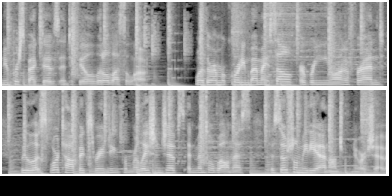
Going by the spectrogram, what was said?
new perspectives, and to feel a little less alone. Whether I'm recording by myself or bringing along a friend, we will explore topics ranging from relationships and mental wellness to social media and entrepreneurship.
